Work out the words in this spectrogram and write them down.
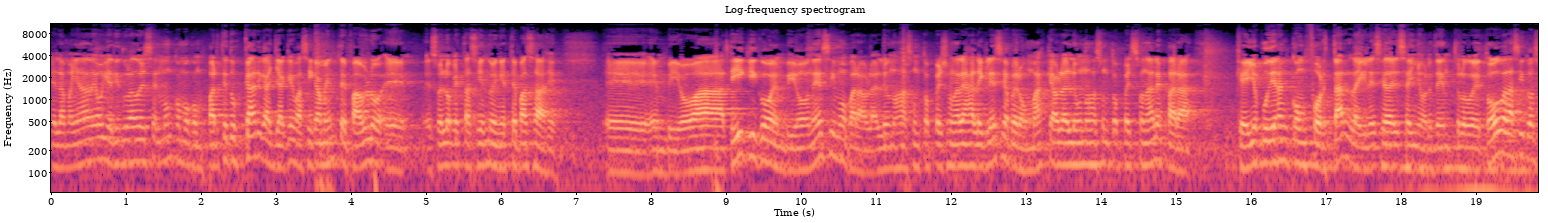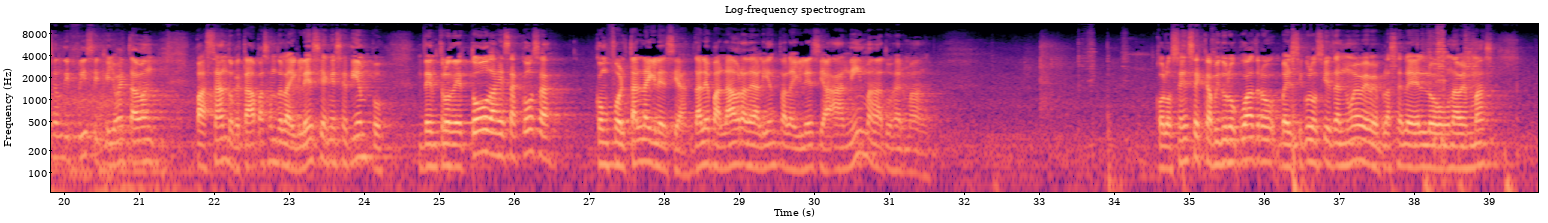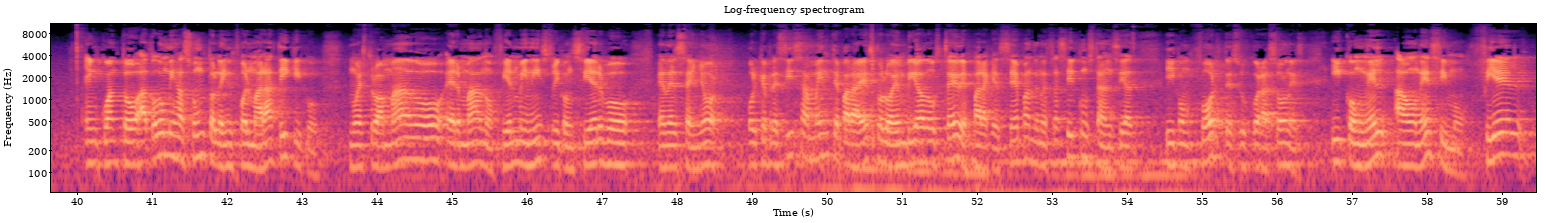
En la mañana de hoy he titulado el sermón como comparte tus cargas, ya que básicamente Pablo eh, eso es lo que está haciendo en este pasaje. Eh, envió a Tíquico, envió a Onésimo para hablarle unos asuntos personales a la iglesia, pero más que hablarle unos asuntos personales para que ellos pudieran confortar la iglesia del Señor dentro de toda la situación difícil que ellos estaban pasando, que estaba pasando la iglesia en ese tiempo, dentro de todas esas cosas, confortar la iglesia, darle palabra de aliento a la iglesia, anima a tus hermanos. Colosenses capítulo 4, versículos 7 al 9, me place leerlo una vez más. En cuanto a todos mis asuntos, le informará Tíquico, nuestro amado hermano, fiel ministro y consiervo en el Señor, porque precisamente para esto lo he enviado a ustedes, para que sepan de nuestras circunstancias y conforte sus corazones y con él a Onésimo, fiel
